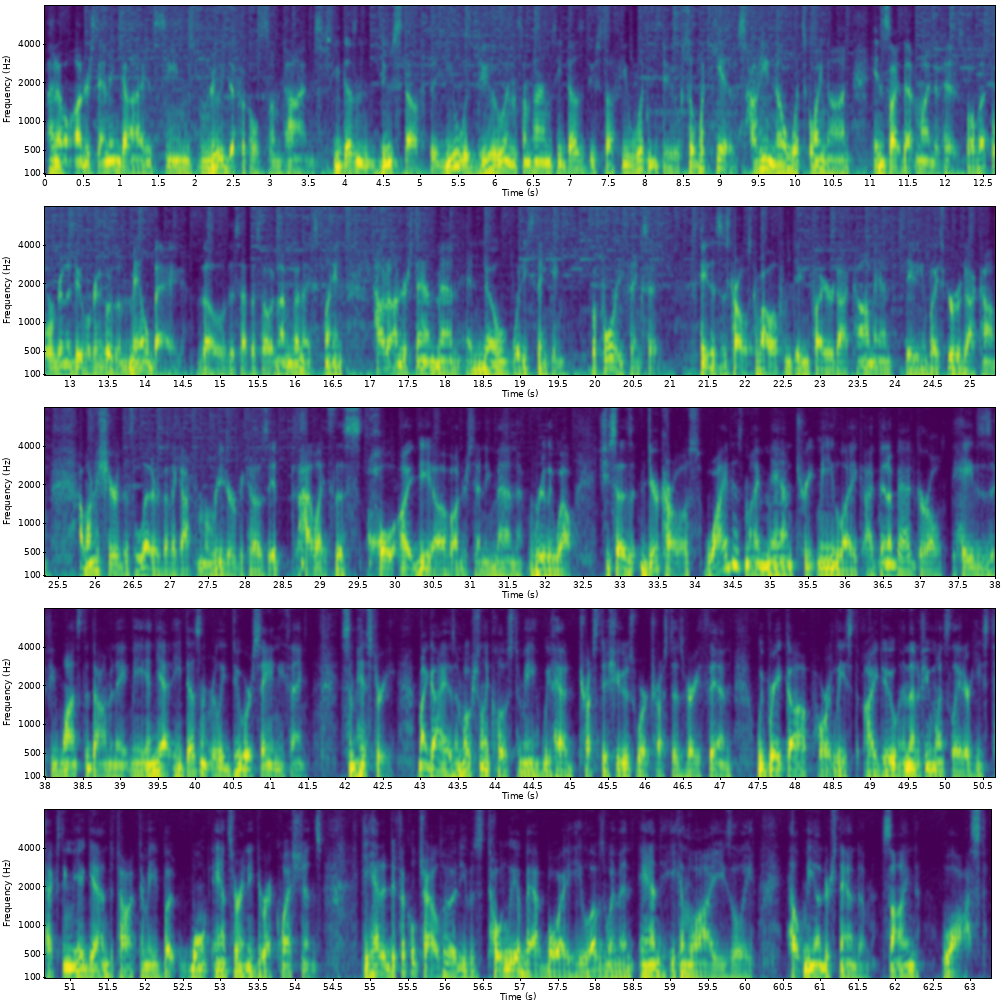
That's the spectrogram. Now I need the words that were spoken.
I know understanding guys seems really difficult sometimes. He doesn't do stuff that you would do, and sometimes he does do stuff you wouldn't do. So, what gives? How do you know what's going on inside that mind of his? Well, that's what we're going to do. We're going to go to the mailbag, though, this episode, and I'm going to explain how to understand men and know what he's thinking before he thinks it. Hey, this is Carlos Cavallo from datingfire.com and datingadviceguru.com. I want to share this letter that I got from a reader because it highlights this whole idea of understanding men really well. She says, Dear Carlos, why does my man treat me like I've been a bad girl, behaves as if he wants to dominate me, and yet he doesn't really do or say anything? Some history. My guy is emotionally close to me. We've had trust issues where trust is very thin. We break up, or at least I do, and then a few months later he's texting me again to talk to me, but won't answer any direct questions. He had a difficult childhood. He was totally a bad boy. He loves women and he can lie easily. Help me understand him. Signed, lost.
